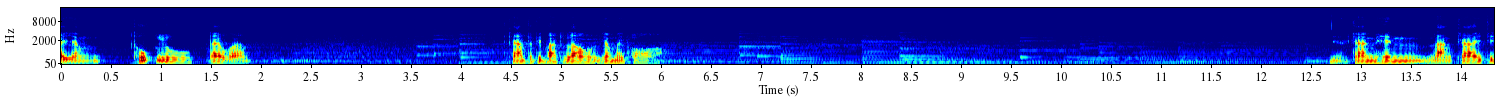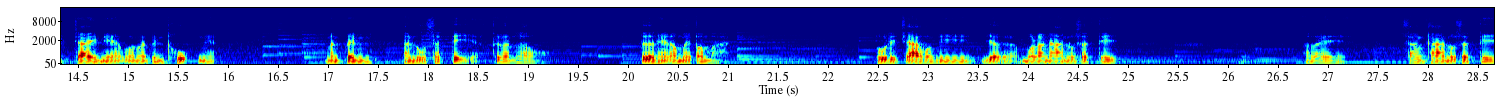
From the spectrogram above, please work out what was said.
ถ้ายังทุกข์อยู่ แปลว่า การปฏิบัติเรายังไม่พอ เนี่ยการเห็นร่างกายจิตใจเนี้ยว่ามันเป็นทุกข์เนี่ย มันเป็นอนุสติเตือนเรา เตือนให้เราไม่ประมาทพระพุทธเจ้าก็มีเยอะมรณานุสติ อะไรสังขานุสติ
